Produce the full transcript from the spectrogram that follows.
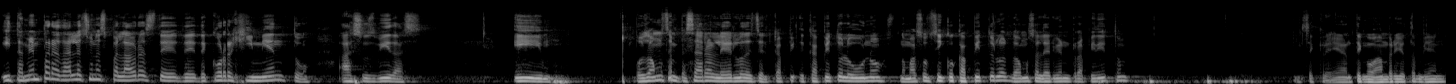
y también para darles unas palabras de, de corregimiento a sus vidas. Y pues vamos a empezar a leerlo desde el, capítulo 1, nomás son cinco capítulos, lo vamos a leer bien rapidito. No se crean, tengo hambre yo también.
